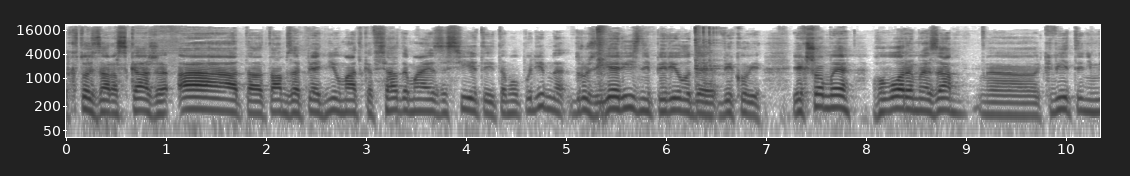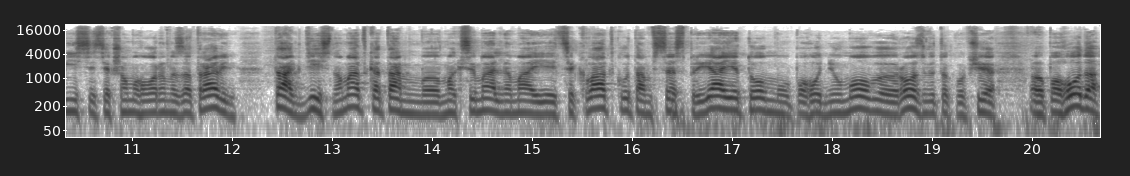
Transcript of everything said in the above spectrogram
хтось зараз скаже, а та там за 5 днів матка вся має засіяти і тому подібне. Друзі, є різні періоди вікові. Якщо ми говоримо за е, квітень місяць, якщо ми говоримо за травень, Так, дійсно, матка там е, максимально має яйцекладку, там все сприяє тому, погодні умови, розвиток, взагалі погода.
